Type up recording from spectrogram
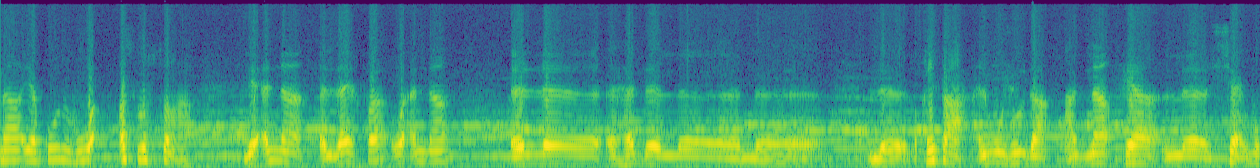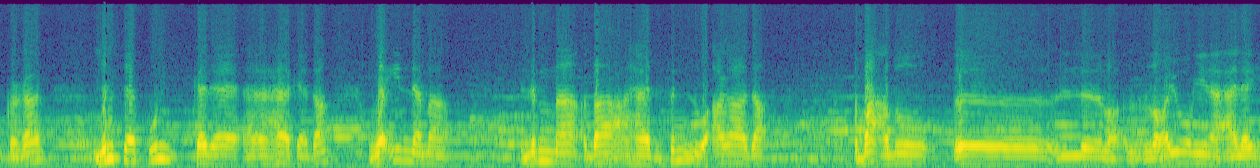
ربما يكون هو أصل الصنعة لأن لا يخفى وأن هذا القطع الموجودة عندنا فيها الشعر المكرر لم تكن كذا هكذا وإنما لما ضاع هذا الفن وأراد بعض آه، الغيورين عليه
